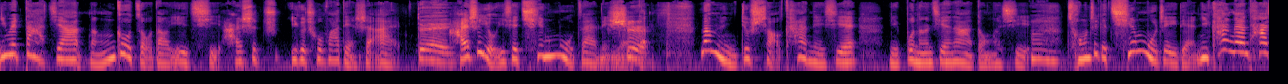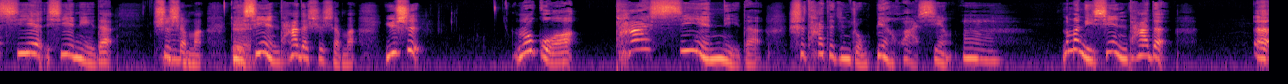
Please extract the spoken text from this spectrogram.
因为大家能够走到一起，还是一个出发点是爱，对，还是有一些倾慕在里面的。是，那么你就少看那些你不能接纳的东西。嗯，从这个倾慕这一点，你看看他吸吸引你的是什么，对你吸引他的是什么。于是如果他吸引你的是他的这种变化性，嗯那么你吸引他的，呃，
